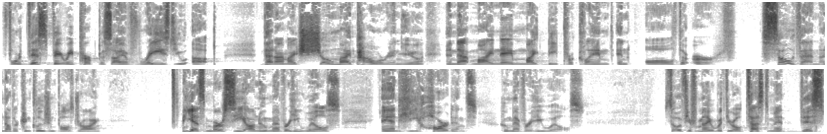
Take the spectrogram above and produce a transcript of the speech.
For this very purpose I have raised you up, that I might show my power in you, and that my name might be proclaimed in all the earth. So then, another conclusion Paul's drawing. He has mercy on whomever he wills, and he hardens whomever he wills. So, if you're familiar with your Old Testament, this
